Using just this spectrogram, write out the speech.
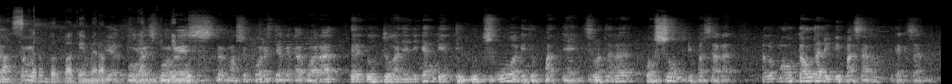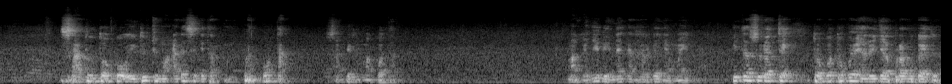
masker berbagai merek yang ditimbun. Termasuk Polres Jakarta Barat, keuntungannya ini kan ditimbun semua di tempatnya ini, sementara kosong di pasaran. Kalau mau tahu tadi di pasar kita ke sana. Satu toko itu cuma ada sekitar empat kotak sampai lima kotak. Makanya dinaikkan harganya main. Kita sudah cek toko-toko yang ada di Jalan Pramuka itu.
